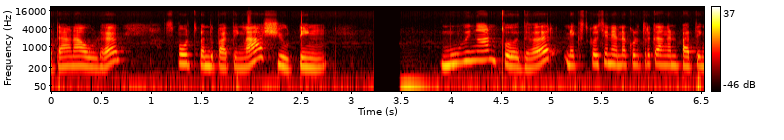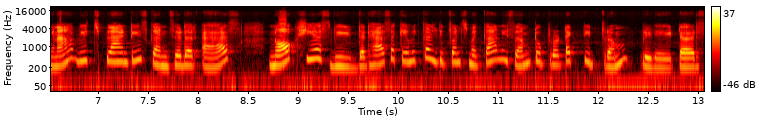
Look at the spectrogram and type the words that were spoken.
அதானாவோட ஸ்போர்ட்ஸ் வந்து பார்த்தீங்களா shooting moving on further next question என்ன கொடுத்துருக்காங்கன்னு பார்த்தீங்கன்னா which plant is consider as noxious weed that has a chemical defense mechanism to protect it from predators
